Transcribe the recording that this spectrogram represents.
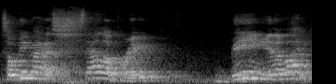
So we got to celebrate being in the light.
